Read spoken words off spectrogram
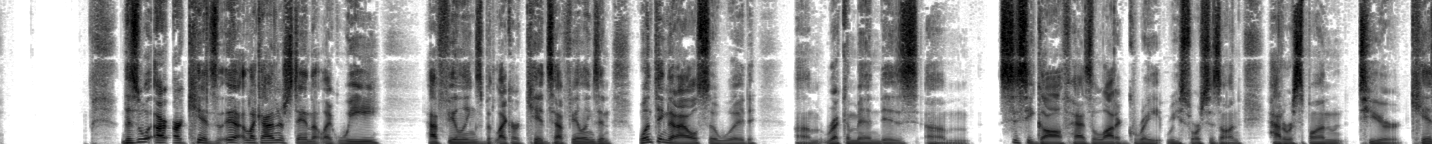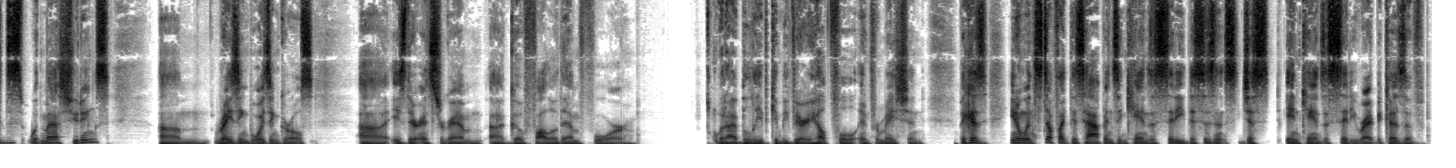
This is what our, our kids like. I understand that like we have feelings, but like our kids have feelings. And one thing that I also would um, recommend is um, Sissy Goff has a lot of great resources on how to respond to your kids with mass shootings. Um, Raising Boys and Girls uh, is their Instagram. Uh, go follow them for what I believe can be very helpful information. Because, you know, when stuff like this happens in Kansas City, this isn't just in Kansas City, right? Because of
